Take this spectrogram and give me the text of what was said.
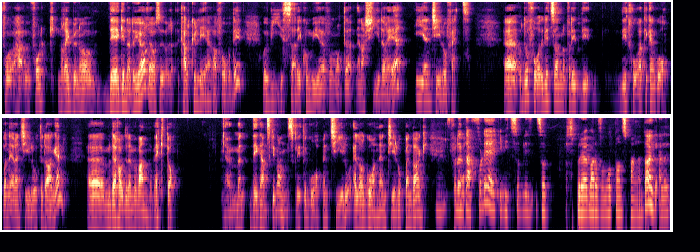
for, folk, når jeg begynner Det jeg er nødt til å gjøre, er å kalkulere for dem og vise dem hvor mye en måte, energi der er i en kilo fett. Eh, og da får de litt sånn Fordi de, de tror at de kan gå opp og ned en kilo til dagen. Eh, men der har du det med vannvekt, da. Men det er ganske vanskelig å gå opp en kilo eller gå ned en kilo på en dag. For det er derfor det er ikke vits å bli så sprø bare for å måtte på en spennende dag, eller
